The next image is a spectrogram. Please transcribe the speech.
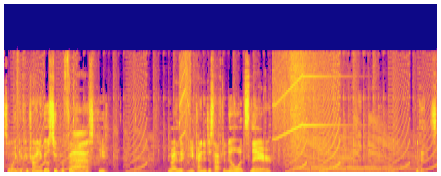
So like if you're trying to go super fast, you you either you kind of just have to know what's there. But that's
